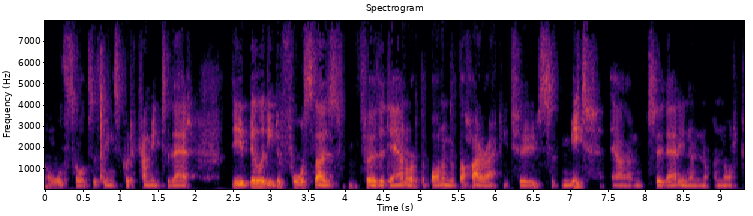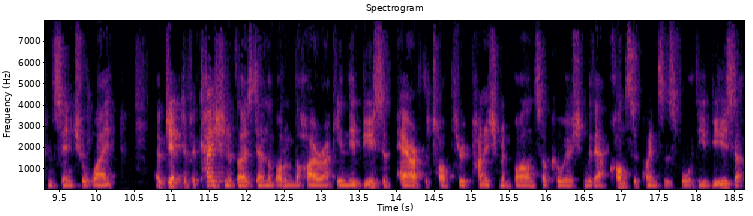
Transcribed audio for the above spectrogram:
all sorts of things could come into that. The ability to force those further down or at the bottom of the hierarchy to submit um, to that in a, a not consensual way. Objectification of those down the bottom of the hierarchy and the abuse of power at the top through punishment, violence, or coercion without consequences for the abuser.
